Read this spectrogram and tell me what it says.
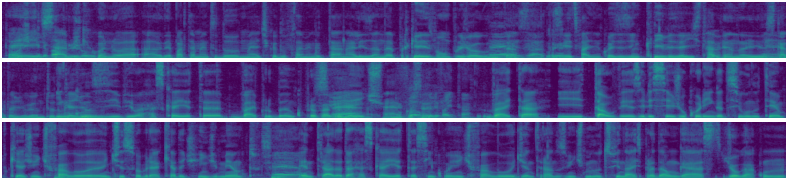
Então, e acho que a ele sabe que quando a- a- o departamento do médico do Flamengo tá analisando é porque eles vão pro jogo. É, então, exato. eles fazem coisas incríveis, a gente tá vendo aí, os É. caras estão jogando tudo que é jogo. Inclusive, o Arrascaeta vai pro banco, provavelmente. É, no com banco ele vai estar. Vai estar. E talvez ele seja o Coringa do segundo tempo, que a gente falou antes sobre a queda de rendimento. Sim. É. A entrada da Rascaeta, assim como a gente falou, de entrar nos 20 minutos finais para dar um gás, jogar com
